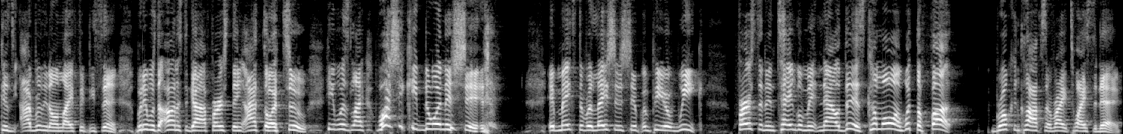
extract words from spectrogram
because I really don't like 50 Cent. But it was the honest to God first thing I thought too. He was like, Why she keep doing this shit? it makes the relationship appear weak. First an entanglement, now this. Come on, what the fuck? Broken clocks are right twice a day.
